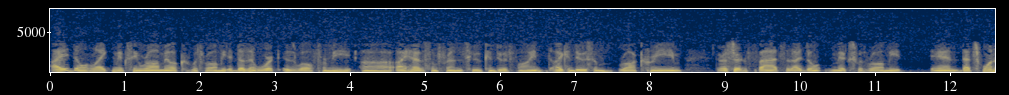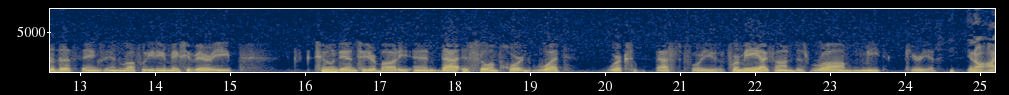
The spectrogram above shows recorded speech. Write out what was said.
I don't like mixing raw milk with raw meat. It doesn't work as well for me. Uh, I have some friends who can do it fine. I can do some raw cream. There are certain fats that I don't mix with raw meat, and that's one of the things in raw food eating. It makes you very tuned into your body, and that is so important. What works best for you? For me, I found this raw meat. Period. You know, I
